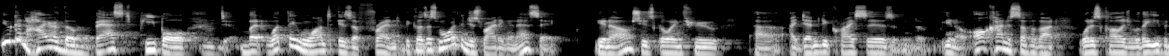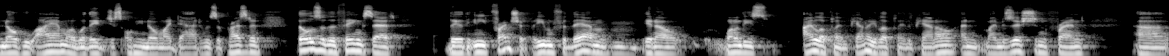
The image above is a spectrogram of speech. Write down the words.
you can hire the best people, mm-hmm. to, but what they want is a friend because it's more than just writing an essay." You know, she's going through uh, identity crisis and uh, you know all kind of stuff about what is college. Will they even know who I am, or will they just only know my dad, who's the president? Those are the things that they, they need friendship. But even for them, mm. you know, one of these. I love playing the piano. You love playing the piano, and my musician friend. Uh,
